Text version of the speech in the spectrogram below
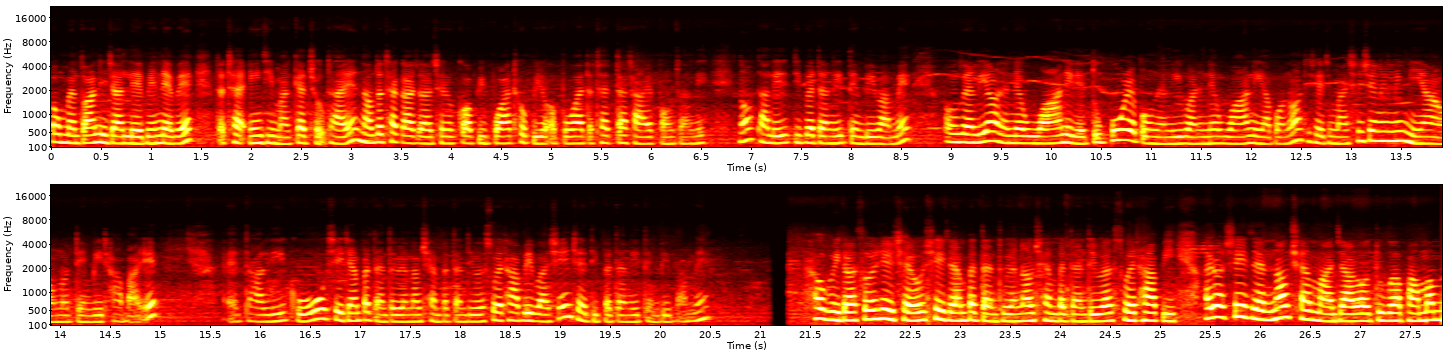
ပုံမှန်သွားနေကြ level နဲ့ပဲတစ်ထက်အင်ဂျီမှာကတ်ချုပ်ထားတယ်နောက်တစ်ထက်ကကျတော့ကျတို့ copy ပွားထုတ်ပြီးတော့အပေါ်ကတစ်ထက်တက်ထားတဲ့ပုံစံလေးเนาะဒါလေးဒီဘတ်တန်လေးတင်ပေးပါမယ်ပုံစံလေးကလည်းနည်းနည်းဝါးနေတယ်သူပိုးတဲ့ပုံစံလေးကနည်းနည်းဝါးနေတာပေါ့เนาะဒီချက်ဒီမှာရှင်းရှင်းလင်းလင်းမြင်ရအောင်တော့တင်ပေးထားပါတယ် အဲဒါလေးကိုရှေ့တန်းပတ်တန်တရွေနောက်ချမ်းပတ်တန်တရွေဆွဲထားပေးပါရှင်ချက်ဒီပတ်တန်လေးတင်ပေးပါမယ် ဟုတ်ပြီဒါဆိုရှေ့ချဲကိုရှေ့ချမ်းပတ်တန်သူရနောက်ချမ်းပတ်တန်သူရဆွဲထားပြီးအဲ့တော့ရှေ့ချမ်းနောက်ချမ်းမှာကြတော့သူကဘာမှမ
